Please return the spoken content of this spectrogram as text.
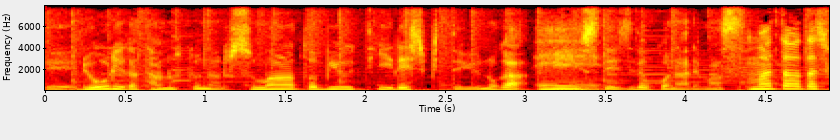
えー、料理が楽しくなるスマートビューティーレシピというのがメインステージで行われます。えー、また私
